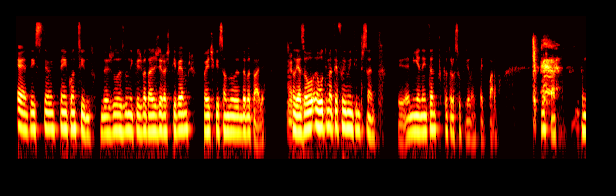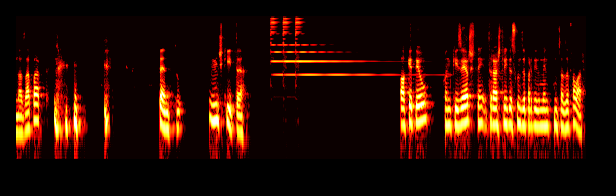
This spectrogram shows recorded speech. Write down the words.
É, isso tem, tem, acontecido. Das duas únicas batalhas de heróis que tivemos, foi a descrição do, da batalha. É. Aliás, a, a, última até foi muito interessante. A minha nem tanto, porque eu trouxe o Krillin, feito parvo. Mas tá, nós à parte. Portanto, Mesquita. Que é teu? Quando quiseres, tem, terás 30 segundos a partir do momento que começares a falar.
